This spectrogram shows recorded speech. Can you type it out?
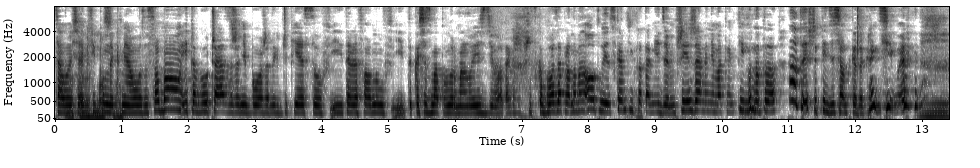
Cały No się ekwipunek miało ze sobą i to był czas, że nie było żadnych GPS-ów i telefonów i tylko się z mapą normalną jeździło, także wszystko było zaplanowane. O, tu jest kemping, to tam jedziemy. Przyjeżdżamy, nie ma kempingu, no to, a to jeszcze pięćdziesiątkę dokręcimy. Yy,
